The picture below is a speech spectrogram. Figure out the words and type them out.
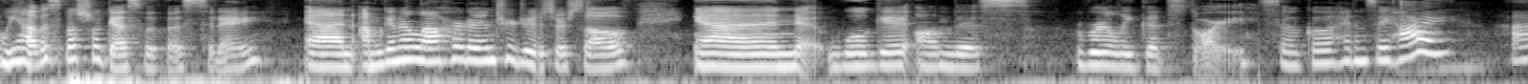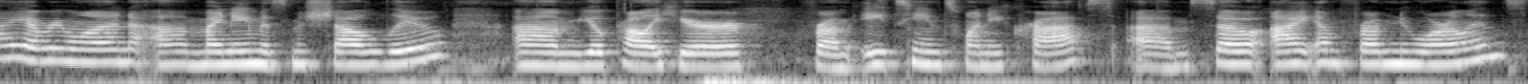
we have a special guest with us today, and I'm gonna allow her to introduce herself, and we'll get on this really good story. So go ahead and say hi. Hi everyone, um, my name is Michelle Liu. Um, you'll probably hear from 1820 Crafts. Um, so I am from New Orleans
